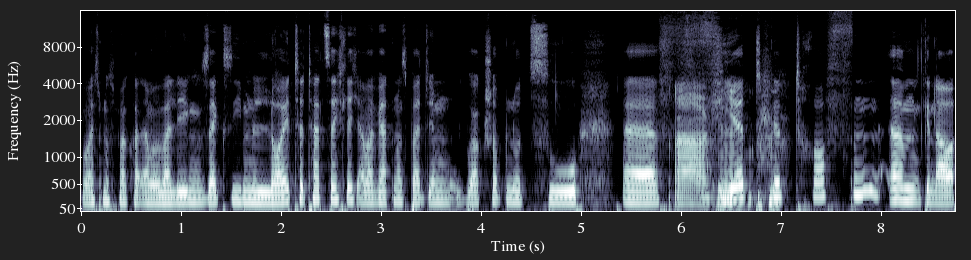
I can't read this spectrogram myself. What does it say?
boah, ich muss mal gerade einmal überlegen, sechs, sieben Leute tatsächlich, aber wir hatten uns bei dem Workshop nur zu äh, ah, okay. viert getroffen. ähm, genau,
